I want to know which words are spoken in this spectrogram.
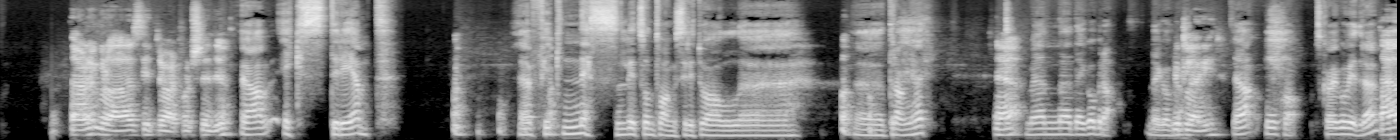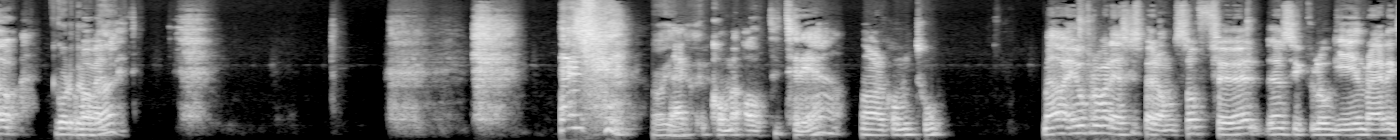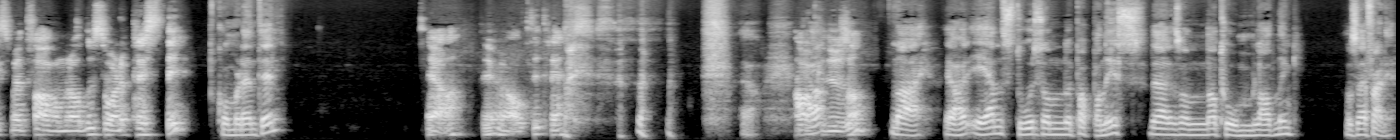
Da er du glad jeg sitter i hvert vårt studio. Ja, ekstremt. Jeg fikk nesten litt sånn tvangsritual-trang her, Ja, men eh, det går bra. Det går bra. beklager. Ja, ok. Skal vi gå videre? Nei da, Går det bra med deg? Oi. Jeg kommer alltid tre. Nå har det kommet to. Men jo, for det var det jeg skulle spørre om. Så før eh, psykologien ble liksom et fagområde, så var det prester? Kommer det en til? Ja, det gjør alltid tre. Ja. Har ikke du sånn? Nei. Jeg har én stor sånn pappanys. Det er en sånn atomladning, og så er jeg ferdig.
